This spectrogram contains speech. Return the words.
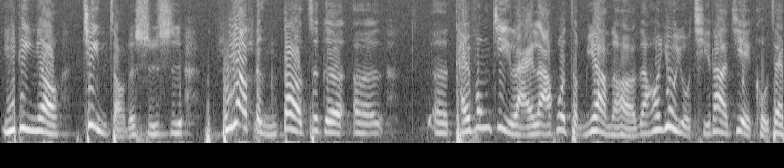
一定要尽早的实施，不要等到这个呃呃台风季来了或怎么样的哈，然后又有其他借口在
